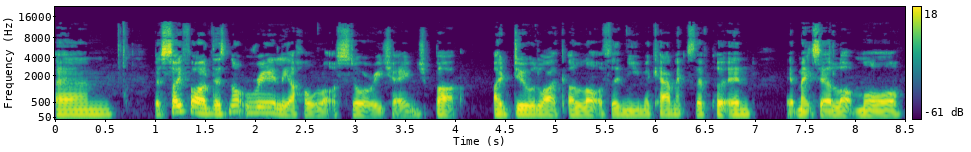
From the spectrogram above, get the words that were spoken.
Um, but so far, there's not really a whole lot of story change, but I do like a lot of the new mechanics they've put in. It makes it a lot more.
